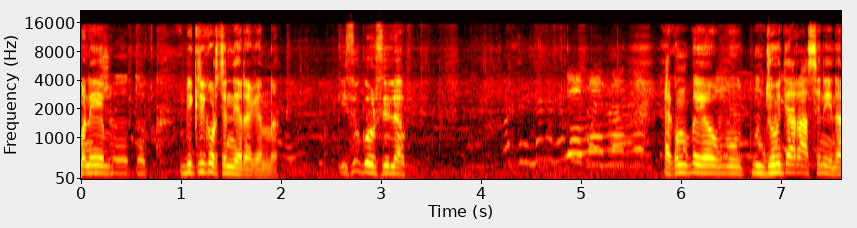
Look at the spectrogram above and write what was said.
মানে বিক্রি করছেন এর আগে না? কিছু করছিলাম। এখন জমিতে আর আসেনি না?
